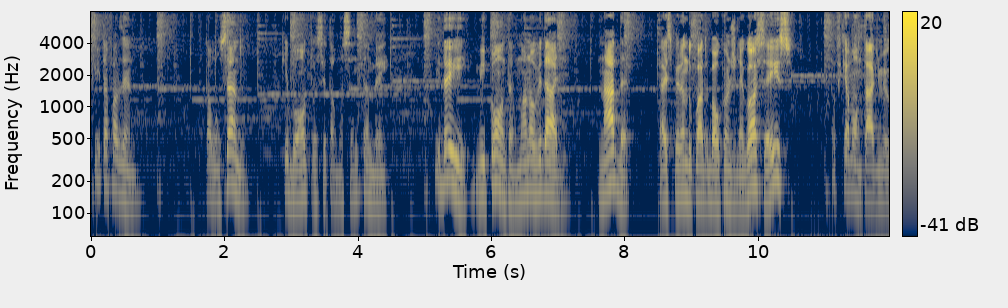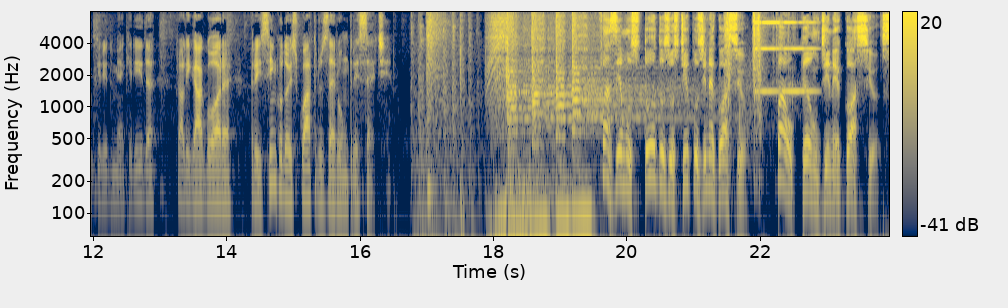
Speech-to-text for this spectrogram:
O que está fazendo? Está almoçando? Que bom que você está almoçando também. E daí, me conta, uma novidade. Nada? Tá esperando o quadro Balcão de Negócios, é isso? Então fique à vontade, meu querido, minha querida, para ligar agora 35240137. Fazemos todos os tipos de negócio. Balcão de Negócios.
